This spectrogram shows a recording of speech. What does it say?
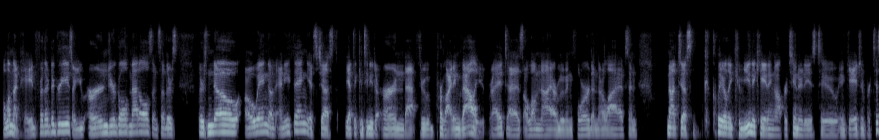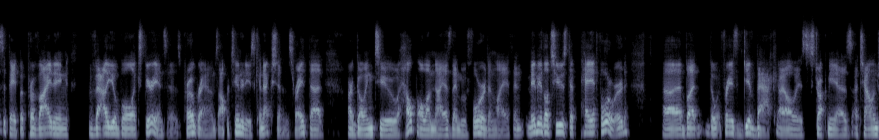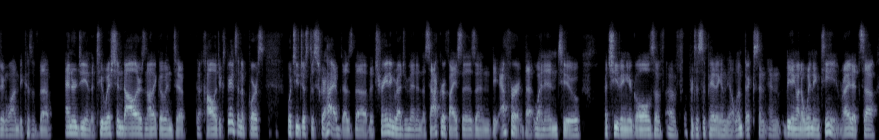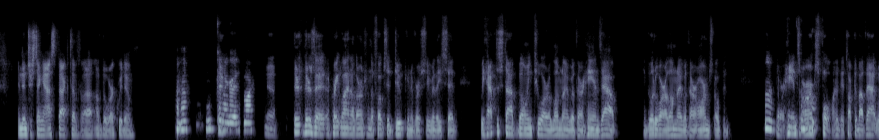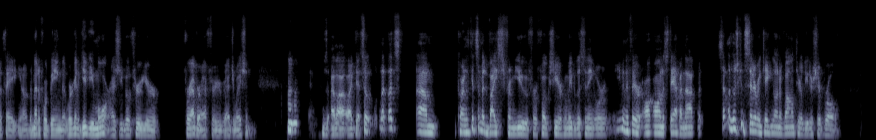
alumni paid for their degrees or you earned your gold medals. And so there's there's no owing of anything. It's just you have to continue to earn that through providing value, right? As alumni are moving forward in their lives and not just c- clearly communicating opportunities to engage and participate, but providing valuable experiences, programs, opportunities, connections, right? That are going to help alumni as they move forward in life. And maybe they'll choose to pay it forward uh, but the phrase give back, I always struck me as a challenging one because of the energy and the tuition dollars and all that go into the college experience. And of course, what you just described as the the training regimen and the sacrifices and the effort that went into achieving your goals of of participating in the Olympics and and being on a winning team, right? It's uh, an interesting aspect of uh, of the work we do. Uh-huh. Couldn't agree with more. Yeah. There, there's a, a great line I learned from the folks at Duke University where they said, we have to stop going to our alumni with our hands out and go to our alumni with our arms open. Hmm. Our hands and arms full. I think they talked about that with a, you know, the metaphor being that we're going to give you more as you go through your forever after your graduation. Mm-hmm. I, I, like that. So let, us um, Caryn, let's get some advice from you for folks here who may be listening, or even if they're on a staff and not, but someone who's considering taking on a volunteer leadership role,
